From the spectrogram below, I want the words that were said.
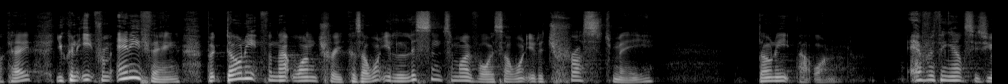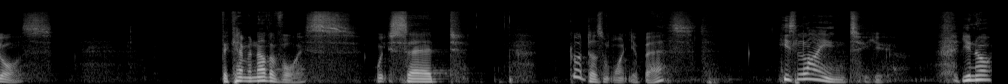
Okay? You can eat from anything, but don't eat from that one tree because I want you to listen to my voice. I want you to trust me. Don't eat that one. Everything else is yours. There came another voice which said, God doesn't want your best. He's lying to you. You know,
